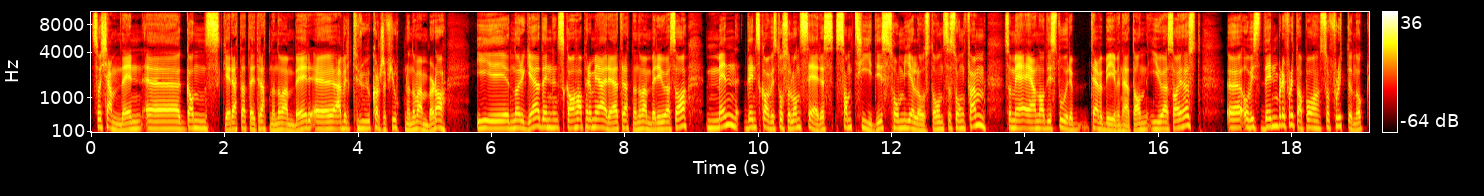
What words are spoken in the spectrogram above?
så kommer den eh, ganske rett etter 13. november. Jeg vil tro kanskje 14. november, da. I Norge. Den skal ha premiere 13. november i USA, men den skal visst også lanseres samtidig som Yellowstone sesong 5, som er en av de store TV-begivenhetene i USA i høst. Og hvis den blir flytta på, så flytter nok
